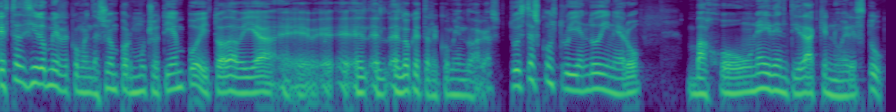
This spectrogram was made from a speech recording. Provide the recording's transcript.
Esta ha sido mi recomendación por mucho tiempo y todavía eh, eh, eh, es, lo que te recomiendo hagas. Tú estás construyendo dinero bajo una identidad que no eres tú.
